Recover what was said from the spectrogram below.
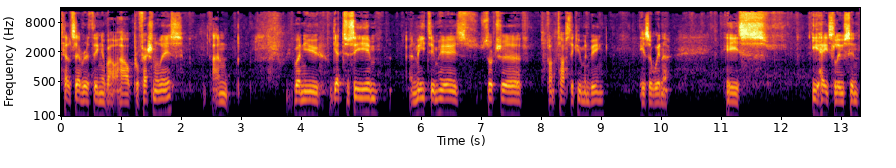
Tells everything about how professional he is, and when you get to see him and meet him here. He's such a fantastic human being. He's a winner. He's he hates losing.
